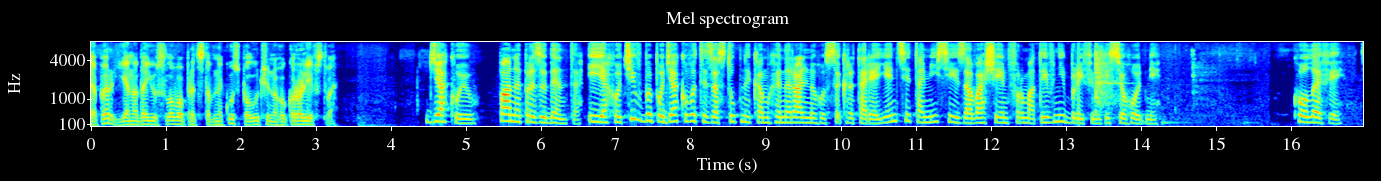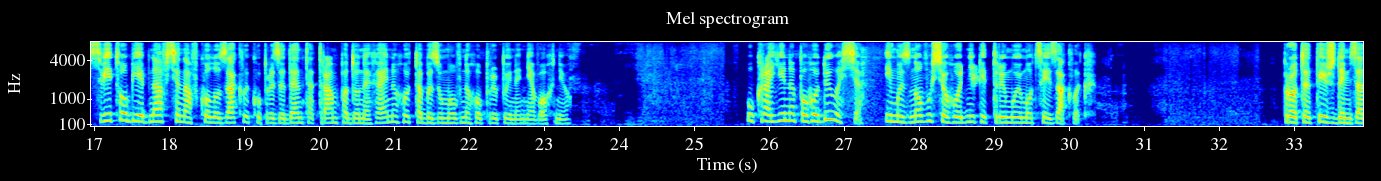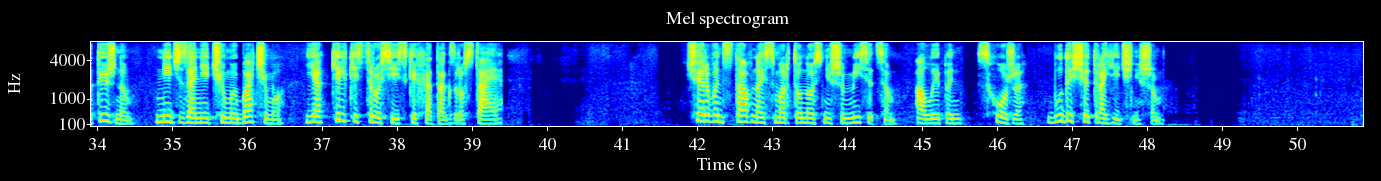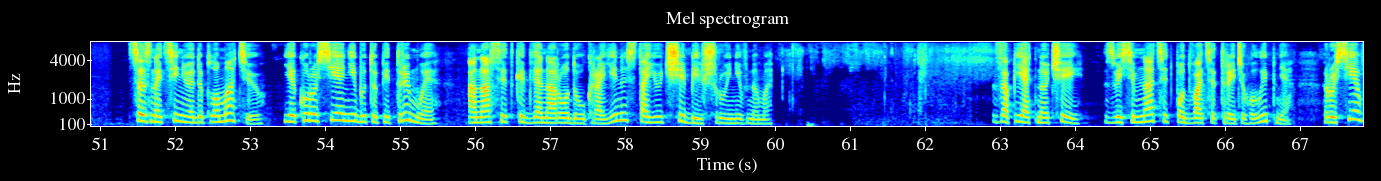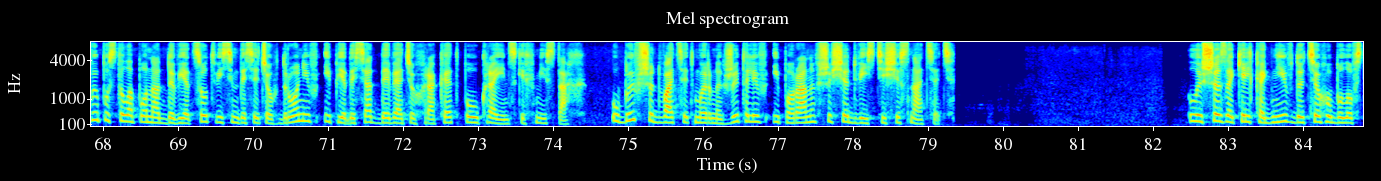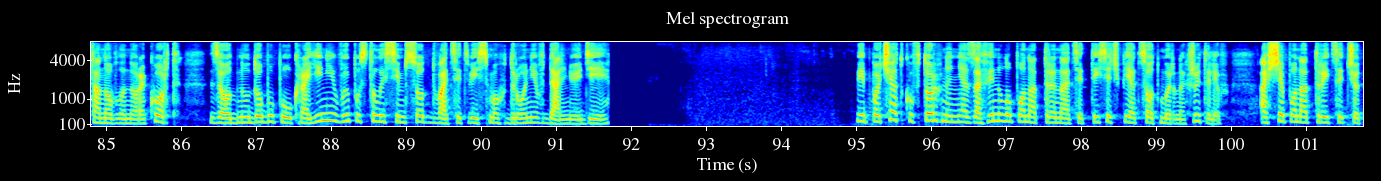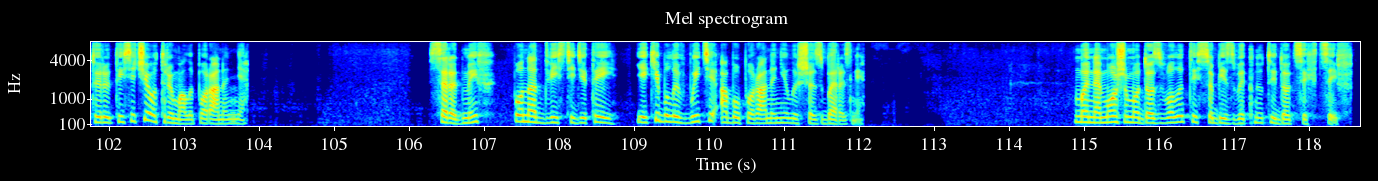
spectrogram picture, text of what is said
Тепер я надаю слово представнику Сполученого Королівства. Дякую, пане президенте. І я хотів би подякувати заступникам генерального секретаря Єнці та місії за ваші інформативні брифінги сьогодні. Колеги, світ об'єднався навколо заклику президента Трампа до негайного та безумовного припинення вогню. Україна погодилася, і ми знову сьогодні підтримуємо цей заклик. Проте тиждень за тижнем, ніч за ніччю ми бачимо, як кількість російських атак зростає. Червень став найсмертоноснішим місяцем, а липень, схоже, буде ще трагічнішим. Це знецінює дипломатію, яку Росія нібито підтримує, а наслідки для народу України стають ще більш руйнівними. За п'ять ночей з 18 по 23 липня Росія випустила понад 980 дронів і 59 ракет по українських містах, убивши 20 мирних жителів і поранивши ще 216. Лише за кілька днів до цього було встановлено рекорд. За одну добу по Україні випустили 728 дронів дальньої дії. Від початку вторгнення загинуло понад 13 тисяч 500 мирних жителів, а ще понад 34 тисячі отримали поранення. Серед них понад 200 дітей, які були вбиті або поранені лише з березня. Ми не можемо дозволити собі звикнути до цих цифр.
